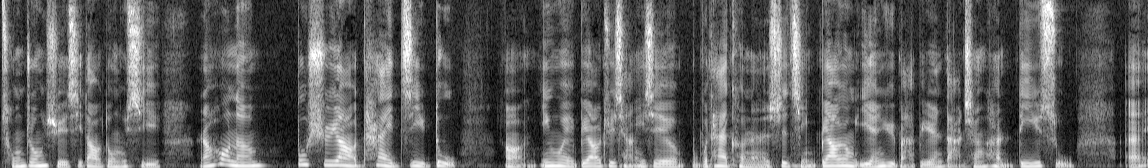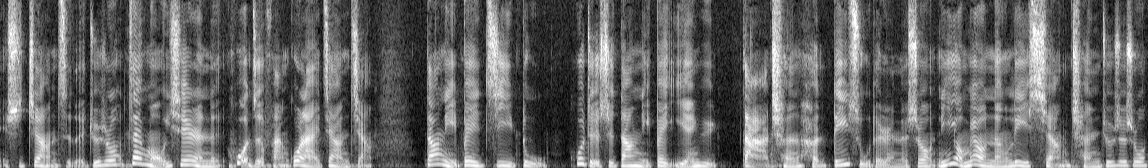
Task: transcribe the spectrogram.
从中学习到东西。然后呢，不需要太嫉妒啊，因为不要去想一些不不太可能的事情，不要用言语把别人打成很低俗。哎，是这样子的，就是说，在某一些人的，或者反过来这样讲，当你被嫉妒，或者是当你被言语。打成很低俗的人的时候，你有没有能力想成，就是说，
